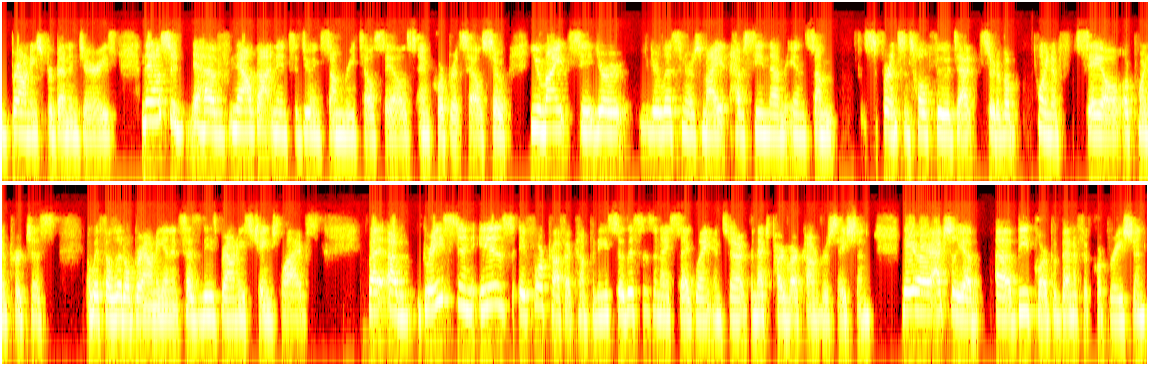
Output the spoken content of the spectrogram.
brownies for Ben and Jerry's. And they also have now gotten into doing some retail sales and corporate sales. So you might see your your listeners might have seen them in some, for instance, Whole Foods at sort of a point of sale or point of purchase with a little brownie, and it says these brownies change lives. But um, Greyston is a for-profit company, so this is a nice segue into the next part of our conversation. They are actually a, a B Corp, a benefit corporation,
